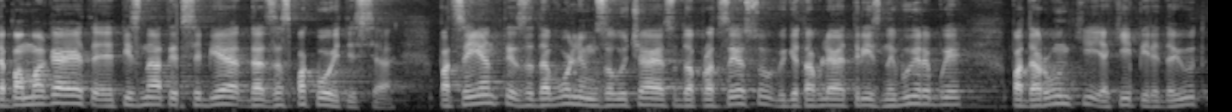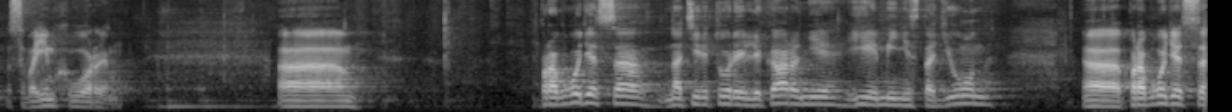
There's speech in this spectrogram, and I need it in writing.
допомагає е, пізнати себе та заспокоїтися. Пацієнти з задоволенням залучаються до процесу, виготовляють різні вироби, подарунки, які передають своїм хворим. А, Проводятся на территории лекарни и мини-стадион, э, проводятся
